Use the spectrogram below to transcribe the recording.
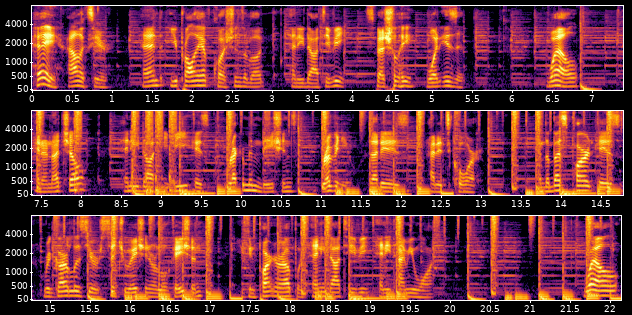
Hey, Alex here, and you probably have questions about Any.tv, especially what is it? Well, in a nutshell, Any.tv is recommendations revenue, that is, at its core. And the best part is, regardless your situation or location, you can partner up with Any.tv anytime you want. Well,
